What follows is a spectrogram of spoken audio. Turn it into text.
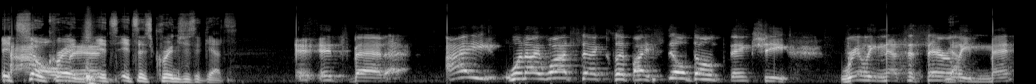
It's Ow, so oh, cringe. Man. It's it's as cringe as it gets it, it's bad. I when I watch that clip, I still don't think she really necessarily no. meant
